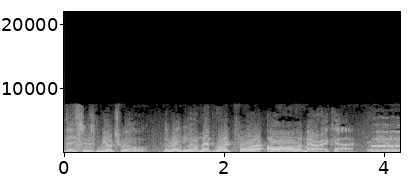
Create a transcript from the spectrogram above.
This is Mutual, the radio network for all America.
